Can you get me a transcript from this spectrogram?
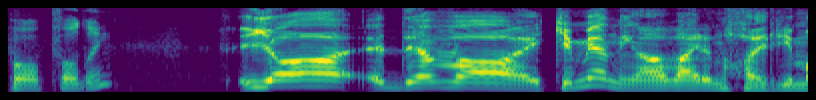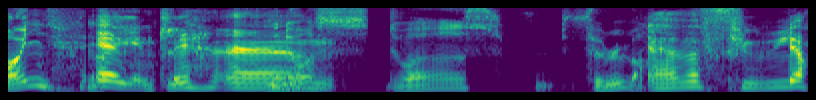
På oppfordring? Ja, det var ikke meninga å være en harry mann, egentlig. Eh, Men du var, du var full, da? Jeg var full, ja.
